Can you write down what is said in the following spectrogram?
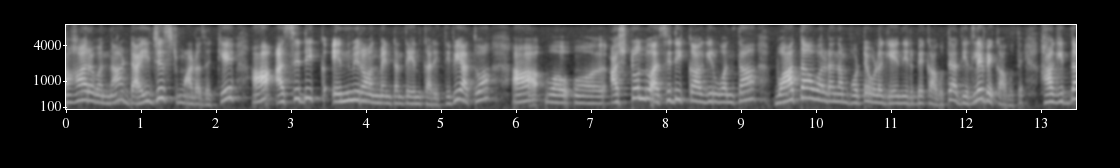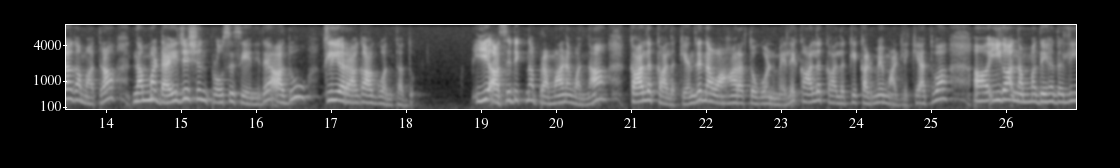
ಆಹಾರವನ್ನು ಡೈಜೆಸ್ಟ್ ಮಾಡೋದಕ್ಕೆ ಆ ಅಸಿಡಿಕ್ ಎನ್ವಿರಾನ್ಮೆಂಟ್ ಅಂತ ಏನು ಕರಿತೀವಿ? ಅಥವಾ ಆ ಅಷ್ಟೊಂದು ಅಸಿಡಿಕ್ ಆಗಿರುವಂಥ ವಾತಾವರಣ ನಮ್ಮ ಹೊಟ್ಟೆ ಒಳಗೆ ಏನಿರಬೇಕಾಗುತ್ತೆ ಅದು ಇರಲೇಬೇಕಾಗುತ್ತೆ. ಹಾಗಿದ್ದಾಗ ಮಾತ್ರ ನಮ್ಮ ಡೈಜೆಷನ್ ಪ್ರೋಸೆಸ್ ಏನಿದೆ, ಅದು ಕ್ಲಿಯರ್ ಆಗಿ ಆಗುವಂಥದ್ದು. ಈ ಅಸಿಡಿಕ್ನ ಪ್ರಮಾಣವನ್ನು ಕಾಲ ಕಾಲಕ್ಕೆ ಅಂದರೆ ನಾವು ಆಹಾರ ತೊಗೊಂಡ್ಮೇಲೆ ಕಾಲ ಕಾಲಕ್ಕೆ ಕಡಿಮೆ ಮಾಡಲಿಕ್ಕೆ, ಅಥವಾ ಈಗ ನಮ್ಮ ದೇಹದಲ್ಲಿ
